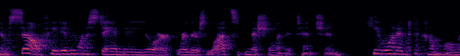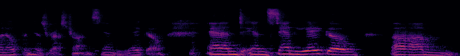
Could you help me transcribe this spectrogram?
himself, he didn't want to stay in New York where there's lots of Michelin attention. He wanted to come home and open his restaurant in San Diego. And in San Diego, um,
